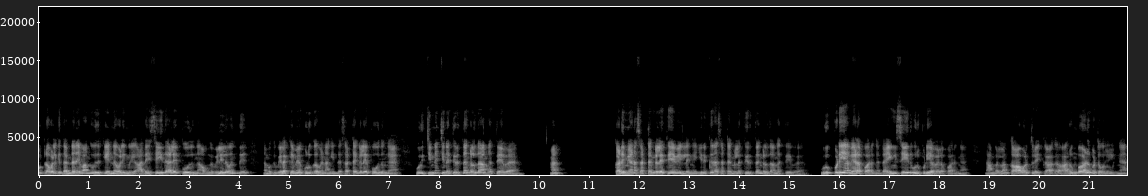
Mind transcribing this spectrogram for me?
குற்றவாளிக்கு தண்டனை வாங்குவதற்கு என்ன வழிமுறை அதை செய்தாலே போதுங்க. அவங்க வெளியில் வந்து நமக்கு விளக்கமே கொடுக்க வேணாங்க. இந்த சட்டங்களே போதுங்க. ஒரு சின்ன சின்ன திருத்தங்கள் தாங்க தேவை. ஆ? கடுமையான சட்டங்களே தேவையில்லைங்க. இருக்கிற சட்டங்களில் திருத்தங்கள் தாங்க தேவை. உருப்படியாக வேலை பாருங்க. தயவு செய்து உருப்படியாக வேலை பாருங்க. நாங்கள்லாம் காவல்துறைக்காக அரும்பாடுபட்டவர்களுங்க.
